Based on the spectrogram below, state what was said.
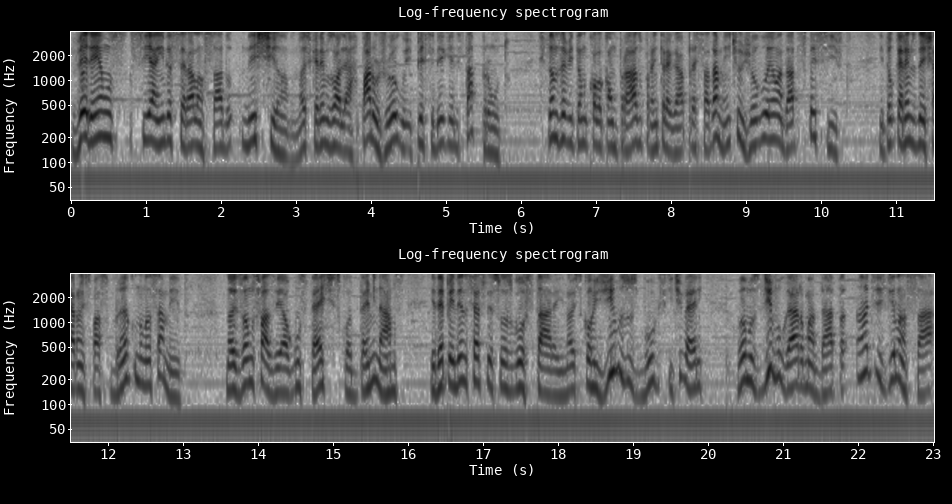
Veremos se ainda será lançado neste ano. Nós queremos olhar para o jogo e perceber que ele está pronto. Estamos evitando colocar um prazo para entregar apressadamente um jogo em uma data específica. Então queremos deixar um espaço branco no lançamento. Nós vamos fazer alguns testes quando terminarmos e dependendo se as pessoas gostarem e nós corrigirmos os bugs que tiverem, vamos divulgar uma data antes de lançar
